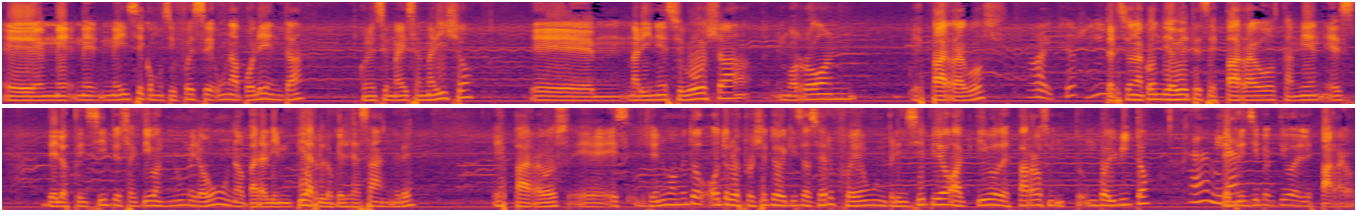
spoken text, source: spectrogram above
Eh, me, me- me hice como si fuese una polenta con ese maíz amarillo. Eh, mariné cebolla, morrón, espárragos. Ay, qué rico. Persona con diabetes, espárragos también es de los principios activos número uno para limpiar lo que es la sangre. Espárragos. eh, es, en un momento, otro de los proyectos que quise hacer fue un principio activo de espárragos, un, un polvito Ah, mira. principio activo del espárrago.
